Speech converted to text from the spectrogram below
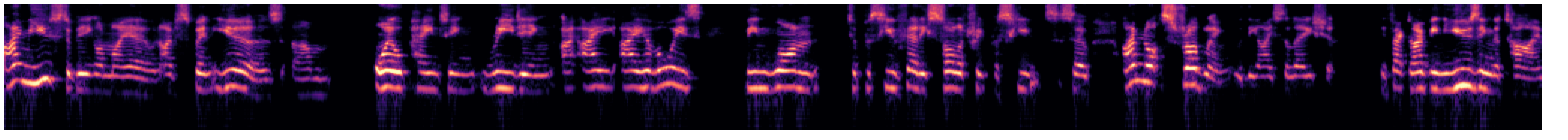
I'm used to being on my own. I've spent years um, oil painting, reading. I, I, I have always been one to pursue fairly solitary pursuits. So I'm not struggling with the isolation. In fact, I've been using the time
